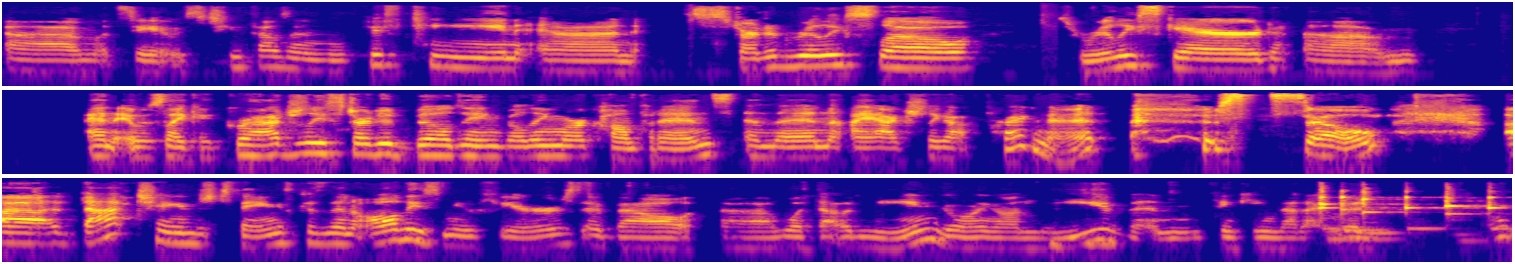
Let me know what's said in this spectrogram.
um, let's see, it was 2015 and started really slow. Was really scared. Um, and it was like I gradually started building, building more confidence. And then I actually got pregnant. so uh, that changed things because then all these new fears about uh, what that would mean going on leave and thinking that I would. Oh,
